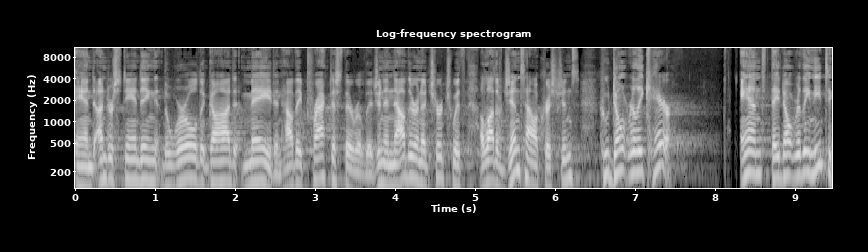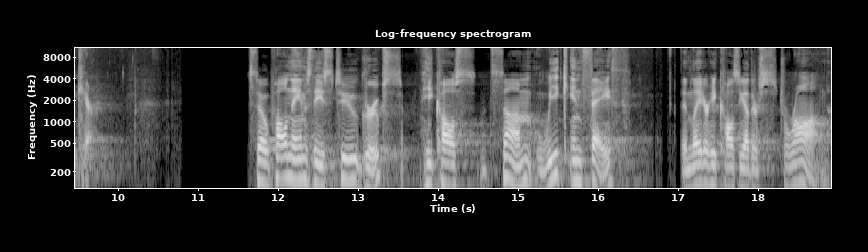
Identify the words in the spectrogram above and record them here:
and understanding the world that God made and how they practiced their religion. And now they're in a church with a lot of Gentile Christians who don't really care and they don't really need to care. So Paul names these two groups. He calls some weak in faith, then later he calls the others strong.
